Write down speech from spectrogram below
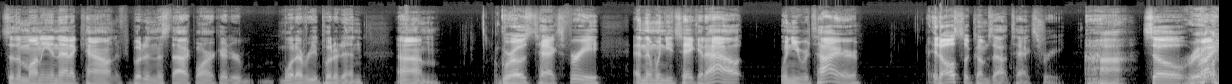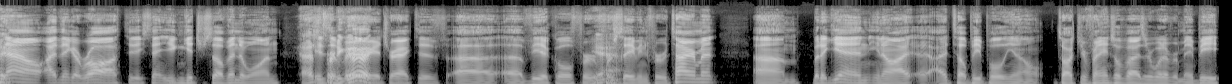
So the money in that account, if you put it in the stock market or whatever you put it in, um, grows tax free. And then when you take it out, when you retire, it also comes out tax free. Uh huh. So Really? right now, I think a Roth, to the extent you can get yourself into one, That's is a very good. attractive uh, uh, vehicle for, Yeah. for saving for retirement. Um, but again, you know, I I tell people, you know, talk to your financial advisor, whatever it may be.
